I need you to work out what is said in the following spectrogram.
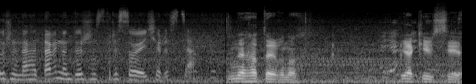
дуже негативно, дуже стресую через це. Негативно, як і всі.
